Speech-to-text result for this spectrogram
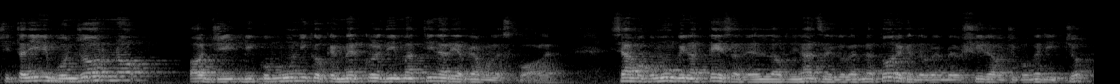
Cittadini, buongiorno. Oggi vi comunico che mercoledì mattina riapriamo le scuole. Siamo comunque in attesa dell'ordinanza del governatore che dovrebbe uscire oggi pomeriggio,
